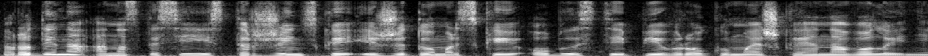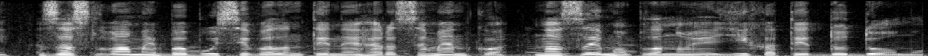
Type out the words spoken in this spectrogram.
Родина Анастасії Стержинської із Житомирської області півроку мешкає на Волині. За словами бабусі Валентини Герасименко, на зиму планує їхати додому.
